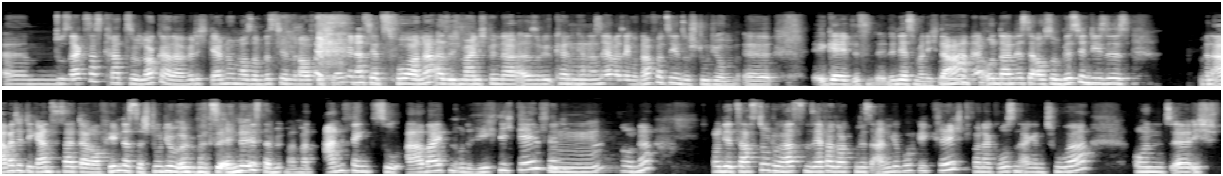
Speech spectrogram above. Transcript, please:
Ähm du sagst das gerade so locker, da würde ich gerne noch mal so ein bisschen drauf. Ich stelle mir das jetzt vor, ne? Also ich meine, ich bin da, also ich kann, kann das mhm. selber sehr gut nachvollziehen, so Studium, äh, Geld ist erstmal nicht da, mhm. ne? Und dann ist ja auch so ein bisschen dieses, man arbeitet die ganze Zeit darauf hin, dass das Studium irgendwann zu Ende ist, damit man, man anfängt zu arbeiten und richtig Geld verdient. Mhm. So, ne? Und jetzt sagst du, du hast ein sehr verlockendes Angebot gekriegt von einer großen Agentur. Und äh, ich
